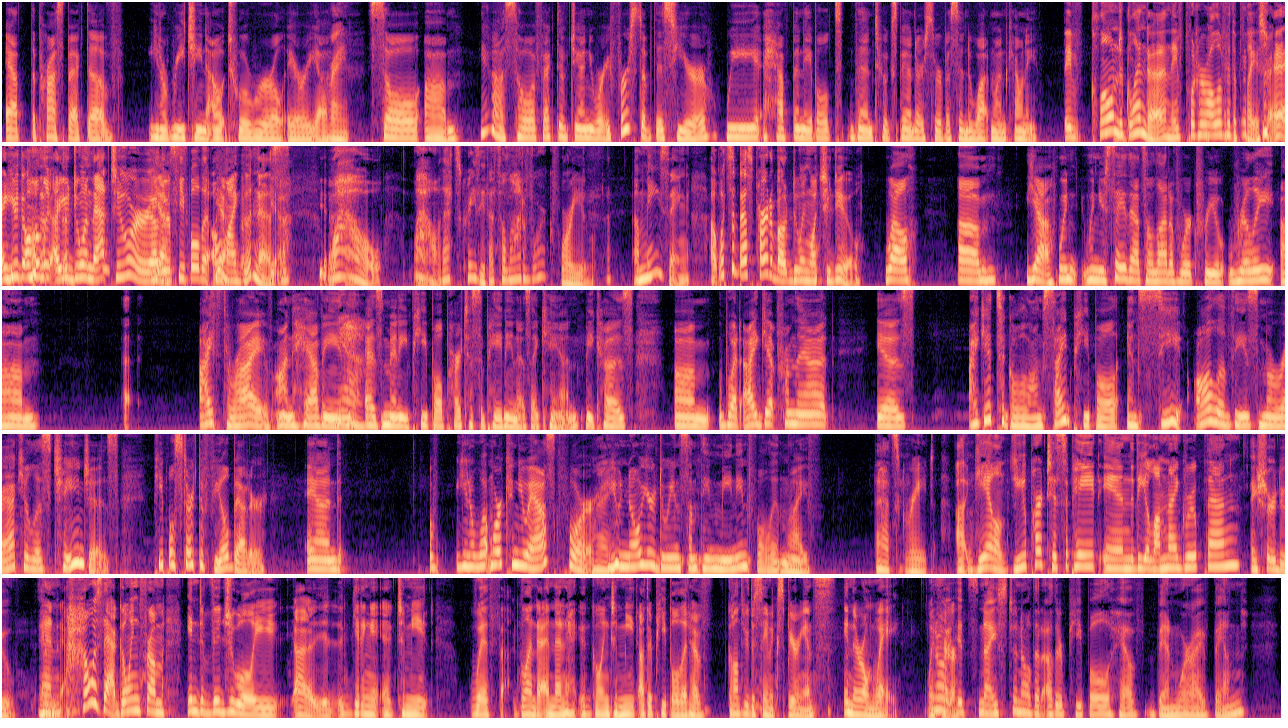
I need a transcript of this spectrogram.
at the prospect of, you know, reaching out to a rural area. Right. So, um, yeah, so effective January 1st of this year, we have been able to, then to expand our service into Watonwan County. They've cloned Glenda and they've put her all over the place. Right? Are you the only? Are you doing that too, or are there people that? Oh Yeah. my goodness! Yeah. Yeah. Wow, wow, that's crazy. That's a lot of work for you. Amazing. Uh, what's the best part about doing what you do? Well, um, yeah, when when you say that's a lot of work for you, really, um, I thrive on having Yeah. as many people participating as I can because um, what I get from that is I get to go alongside people and see all of these miraculous changes. People start to feel better. And, uh, you know, what more can you ask for? Right. You know, you're doing something meaningful in life. That's great. Uh, Gayle, do you participate in the alumni group then? I sure do. And how is that going from individually uh, getting to meet with Glenda and then going to meet other people that have gone through the same experience in their own way with you know, her? it's nice to know that other people have been where I've been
